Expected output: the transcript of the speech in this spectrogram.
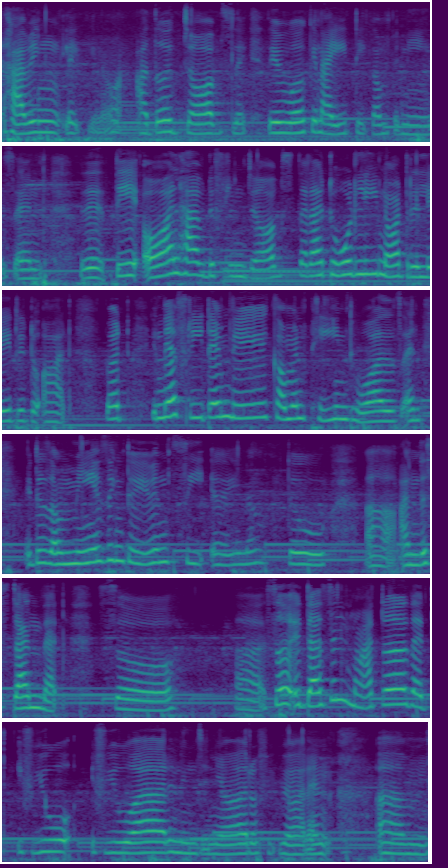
having like you know other jobs like they work in IT companies and they, they, all have different jobs that are totally not related to art. But in their free time they come and paint walls and it is amazing to even see uh, you know to uh, understand that. So uh, so it doesn't matter that if you if you are an engineer or if you are an um,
